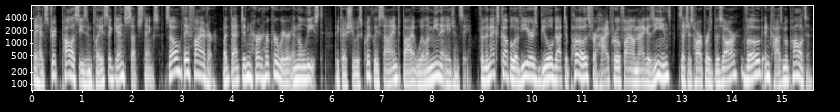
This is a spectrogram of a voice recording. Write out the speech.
They had strict policies in place against such things. So they fired her, but that didn't hurt her career in the least, because she was quickly signed by Wilhelmina Agency. For the next couple of years, Buell got to pose for high-profile magazines such as Harper's Bazaar, Vogue, and Cosmopolitan.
